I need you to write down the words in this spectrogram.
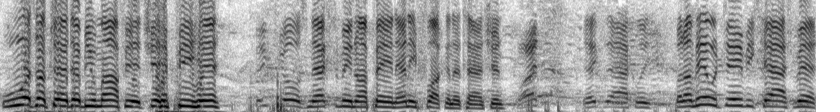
What's up, JW Mafia? JP here. Big Joe's next to me, not paying any fucking attention. What? Exactly. But I'm here with Davey Cash, man.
